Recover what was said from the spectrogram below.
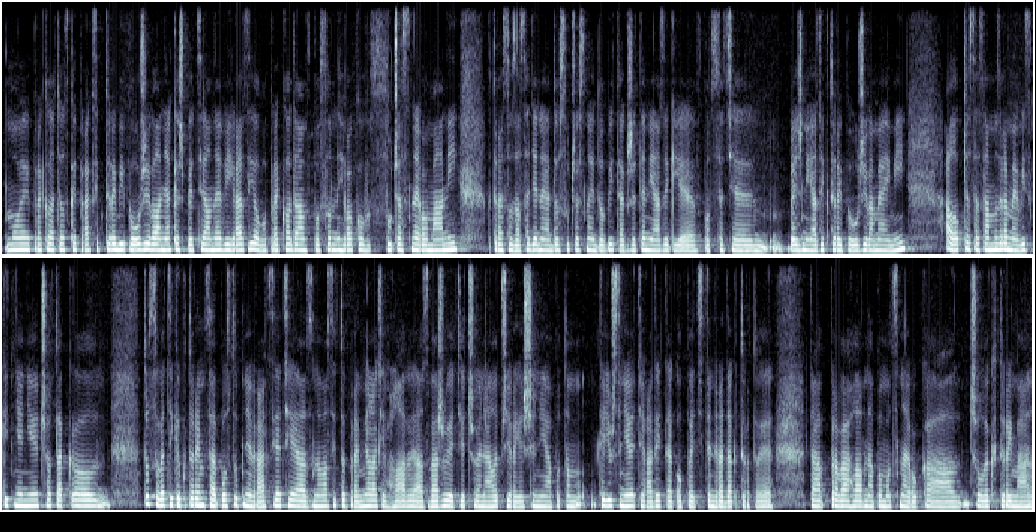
mojej prekladateľskej praxi, ktorý by používal nejaké špeciálne výrazy, lebo prekladám v posledných rokoch súčasné romány, ktoré sú zasadené do súčasnej doby, takže ten jazyk je v podstate bežný jazyk, ktorý používame aj my. Ale občas sa samozrejme vyskytne niečo, tak e, to sú veci, ku ktorým sa postupne vraciate a znova si to premielate v hlave a zvažujete, čo je najlepšie riešenie a potom, keď už si neviete rady, tak opäť ten redaktor, to je tá prvá hlavná pomocná ruka a človek, ktorý má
